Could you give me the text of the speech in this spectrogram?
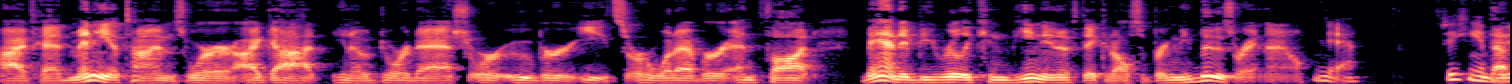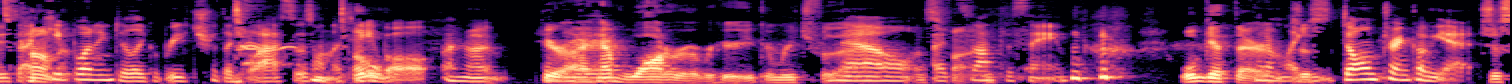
I've had many a times where I got, you know, DoorDash or Uber Eats or whatever and thought, man, it'd be really convenient if they could also bring me booze right now. Yeah. Speaking of That's booze, I keep wanting to like reach for the glasses on the Don't. Oh. table. I'm not. Here, I have water over here. You can reach for that. No, That's it's fine. not the same. We'll get there. And I'm like, just, don't drink them yet. just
